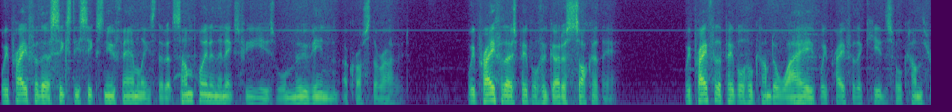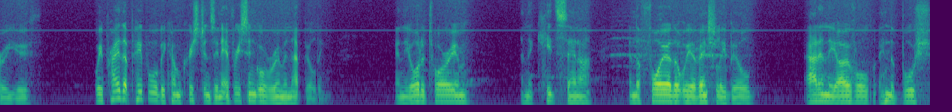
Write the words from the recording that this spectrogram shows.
We pray for the 66 new families that at some point in the next few years will move in across the road. We pray for those people who go to soccer there. We pray for the people who come to Wave. We pray for the kids who come through youth. We pray that people will become Christians in every single room in that building, in the auditorium, in the kids' center, in the foyer that we eventually build, out in the oval, in the bush,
